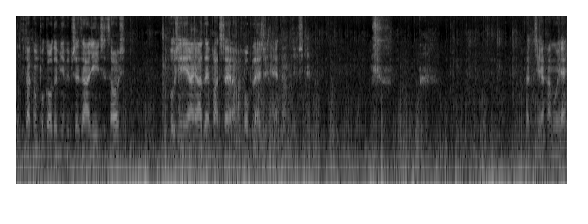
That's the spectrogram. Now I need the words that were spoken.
W taką pogodę mnie wyprzedzali czy coś. Później ja jadę, patrzę, a chłop leży, nie? Tam gdzieś, nie? Patrzcie, ja hamuję.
